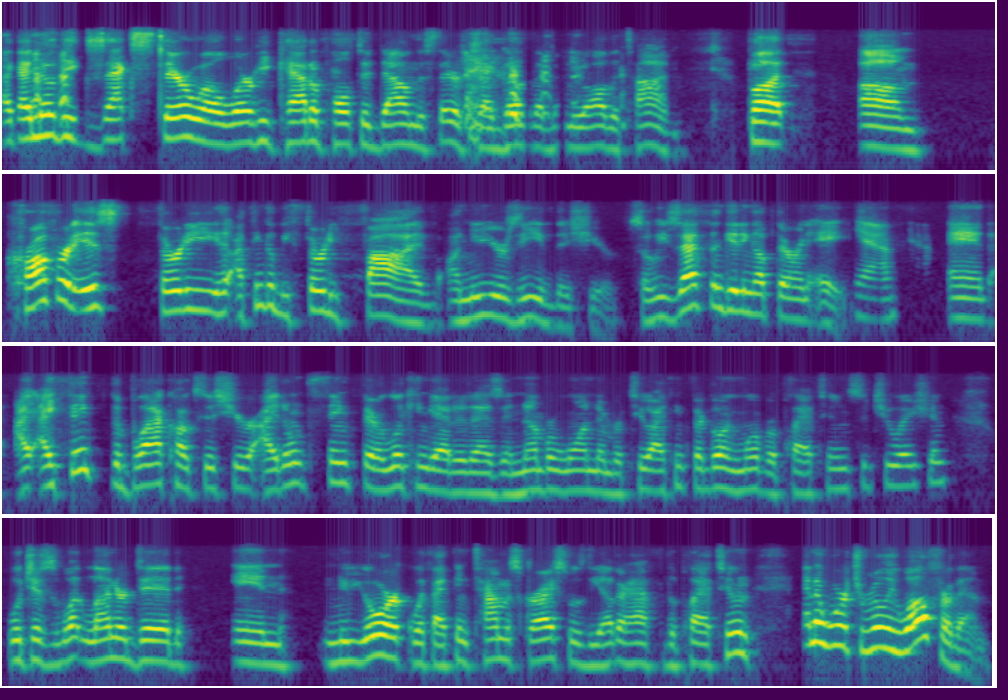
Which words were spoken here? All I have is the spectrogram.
like, I know the exact stairwell where he catapulted down the stairs because I go to that venue all the time. But um, Crawford is 30, I think he'll be 35 on New Year's Eve this year. So he's definitely getting up there in age. Yeah. And I, I think the Blackhawks this year, I don't think they're looking at it as a number one, number two. I think they're going more of a platoon situation, which is what Lehner did in New York with, I think Thomas Greiss was the other half of the platoon, and it worked really well for them.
